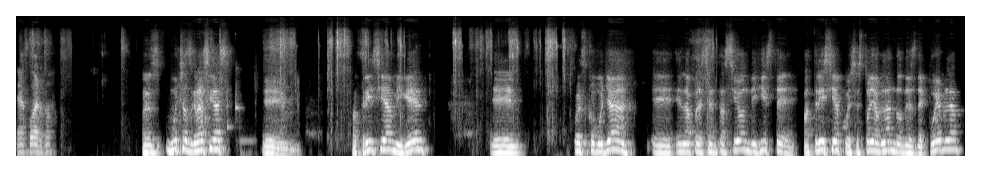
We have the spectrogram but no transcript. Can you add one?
De acuerdo. Pues muchas gracias, eh, Patricia, Miguel. Eh, pues como ya eh, en la presentación dijiste, Patricia, pues estoy hablando desde Puebla,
